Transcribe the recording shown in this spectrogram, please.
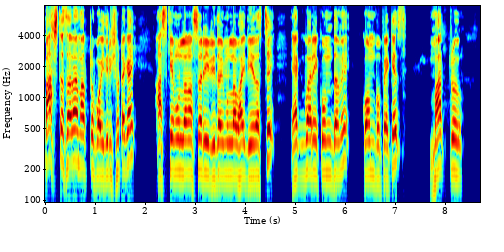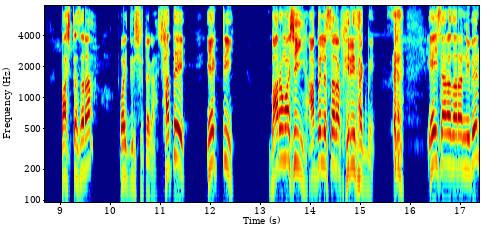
পাঁচটা চারা মাত্র পঁয়ত্রিশশো টাকায় আজকে মোল্লা নার্সারি হৃদয় মোল্লা ভাই দিয়ে যাচ্ছে। একবারে কম দামে কম্বো প্যাকেজ, মাত্র পাঁচটা চারা পঁয়ত্রিশশো টাকা। সাথে একটি বারো মাসি আপেলের চারা ফ্রি থাকবে। এই চারা যারা নেবেন,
